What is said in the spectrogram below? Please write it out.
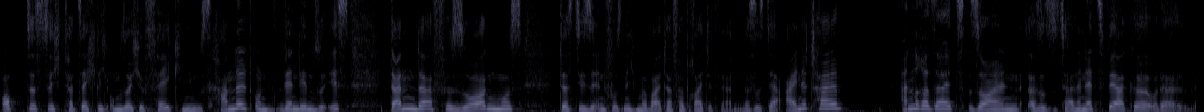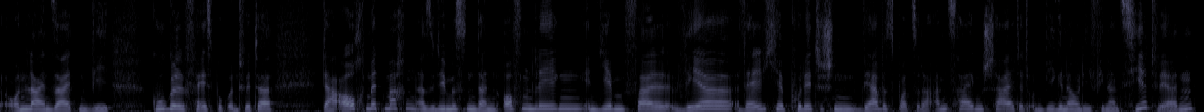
ob es sich tatsächlich um solche Fake News handelt und wenn dem so ist, dann dafür sorgen muss, dass diese Infos nicht mehr weiter verbreitet werden. Das ist der eine Teil. Andererseits sollen also soziale Netzwerke oder Online-Seiten wie Google, Facebook und Twitter da auch mitmachen. Also die müssen dann offenlegen, in jedem Fall, wer welche politischen Werbespots oder Anzeigen schaltet und wie genau die finanziert werden.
